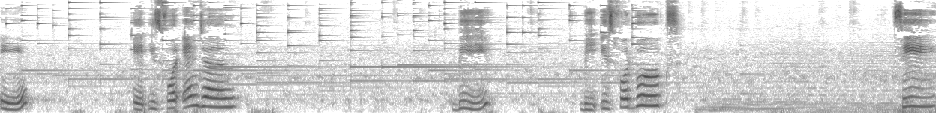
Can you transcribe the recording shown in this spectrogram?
A. A is for angel. B. B is for books. C.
